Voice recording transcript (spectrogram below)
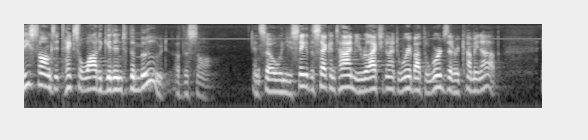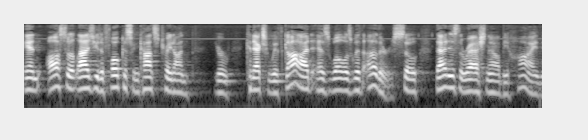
these songs, it takes a while to get into the mood of the song. And so when you sing it the second time, you relax, you don't have to worry about the words that are coming up. And also, it allows you to focus and concentrate on your connection with God as well as with others. So, that is the rationale behind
